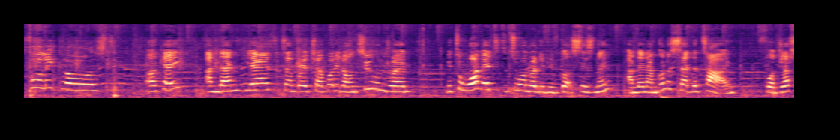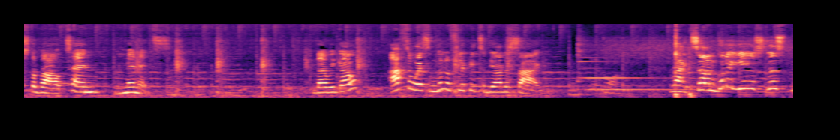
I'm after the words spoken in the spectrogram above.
fully closed. Okay, and then here's the temperature. Put it on 200, between 180 to 200 if you've got seasoning. And then I'm gonna set the time for just about 10 minutes. There we go. Afterwards, I'm gonna flip it to the other side. Right, so I'm gonna use this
